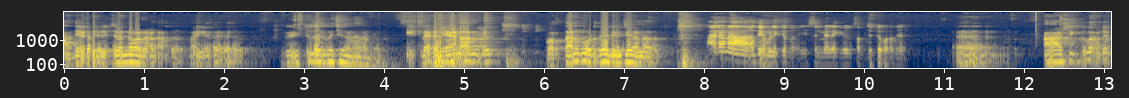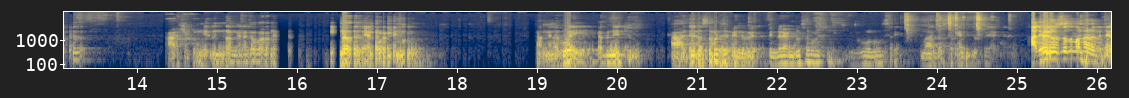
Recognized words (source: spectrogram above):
ആദ്യമായിട്ട് ഒരുമിച്ച് വരുന്ന പടമാണ് അത്. ഭയങ്കര വീട്ടിൽ ഒരുമിച്ച് കാണാറുണ്ടോ? വീട്ടിലിടയ്ക്ക് കാണാറുണ്ട്. പുറത്താണ് കൂടുതൽ ഒരുമിച്ച് കാണാറ്. ആരാണ് ആദ്യം വിളിക്കുന്നത് ഈ സിനിമയിലേക്ക്? ഒരു സബ്ജക്ട് പറഞ്ഞ്. ആഷിക്ക് പറഞ്ഞിട്ട് ആഷിക്കും ഇതെന്ന് അങ്ങനെയൊക്കെ പറഞ്ഞിട്ട് ഞാൻ അങ്ങനെ പോയി അഭിനയിച്ചു. ആദ്യ ദിവസം വിളിച്ചു പിന്നെ പിന്നെ രണ്ടു ദിവസം വിളിച്ചു. മൂന്ന് ദിവസമായി നാല് ദിവസം അഞ്ച് ദിവസമായി അതേ ഒരു ദിവസം എന്ന് പറഞ്ഞാണ് പിന്നെ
